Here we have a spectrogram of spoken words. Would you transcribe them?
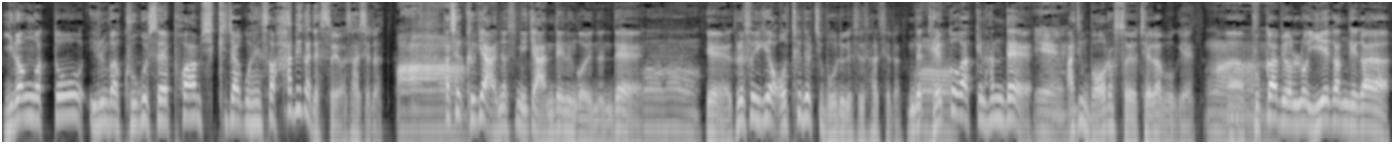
이런 것도 이른바 구글사에 포함시키자고 해서 합의가 됐어요, 사실은. 아. 사실 그게 아니었으면 이게 안 되는 거였는데, 어허. 예, 그래서 이게 어떻게 될지 모르겠어요, 사실은. 근데 어. 될것 같긴 한데, 예. 아직 멀었어요, 제가 보기엔. 아. 어, 국가별로 이해관계가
